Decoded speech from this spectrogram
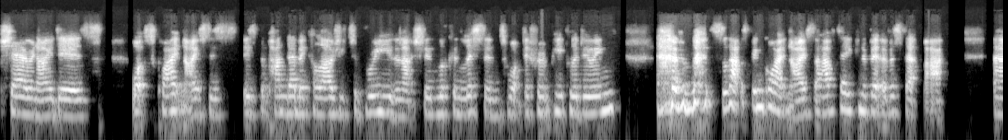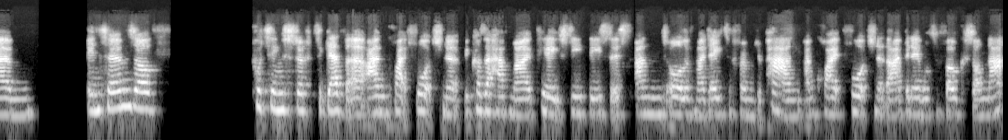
sharing ideas. What's quite nice is is the pandemic allows you to breathe and actually look and listen to what different people are doing. Um, so that's been quite nice. I have taken a bit of a step back. Um, in terms of putting stuff together i'm quite fortunate because i have my phd thesis and all of my data from japan i'm quite fortunate that i've been able to focus on that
